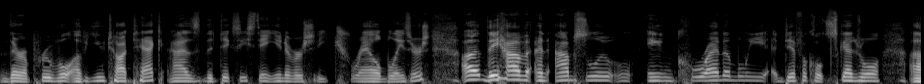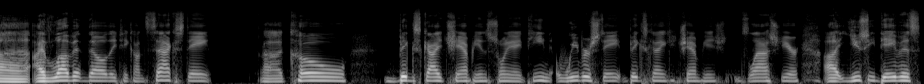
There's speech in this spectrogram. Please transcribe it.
their approval of Utah Tech as the Dixie State University Trailblazers. Uh, they have an absolute incredibly difficult schedule. Uh, I love it though. They take on Sac State. Uh, co Big Sky champions 2019. Weber State Big Sky champions last year. Uh, UC Davis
